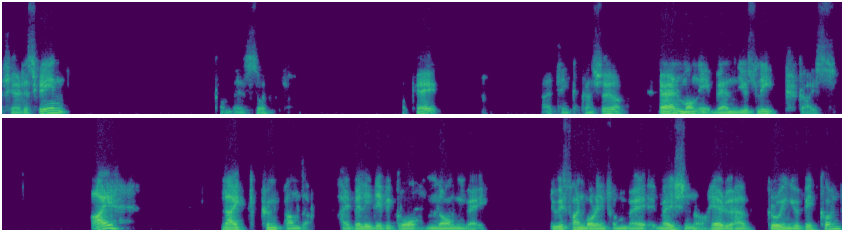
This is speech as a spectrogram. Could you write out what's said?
share the screen. Come this up. Okay, I think you can show. Earn money when you sleep, guys. I like Kung Panda. I believe they will go long way. Do we find more information? Or Here you have growing your Bitcoin.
